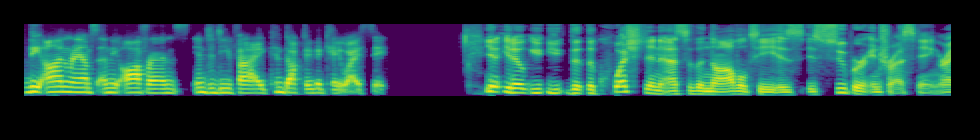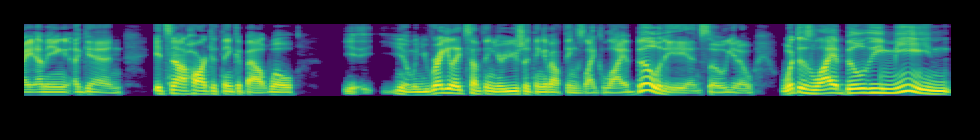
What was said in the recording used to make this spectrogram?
the on ramps and the off ramps into DeFi conducting the KYC. Yeah, you know, you, you, the the question as to the novelty is is super interesting, right? I mean, again, it's not hard to think about. Well, you know when you regulate something you're usually thinking about things like liability and so you know what does liability mean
